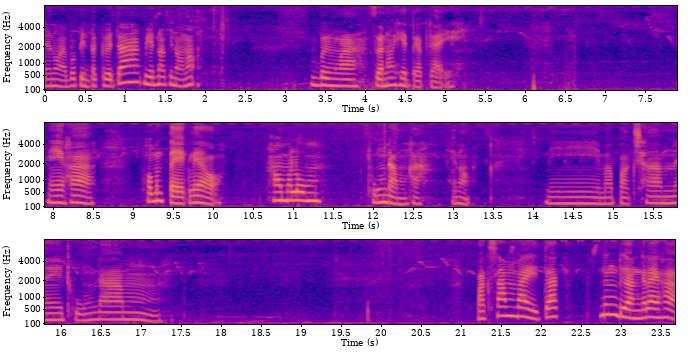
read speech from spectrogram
นน้อยๆบ่เป็นตะเกิดจากเม็ดเนาะพี่น้องเนาะเบิงว่าสวนเฮาเฮ็ดแบบใดนี่ค่ะพอมันแตกแล้วเฮามาลงถุงดำค่ะพี่น้องนี่มาปักชามในถุงดำ ปักซ้ำไว้จักหนึ่งเดือนก็ได้ค่ะ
